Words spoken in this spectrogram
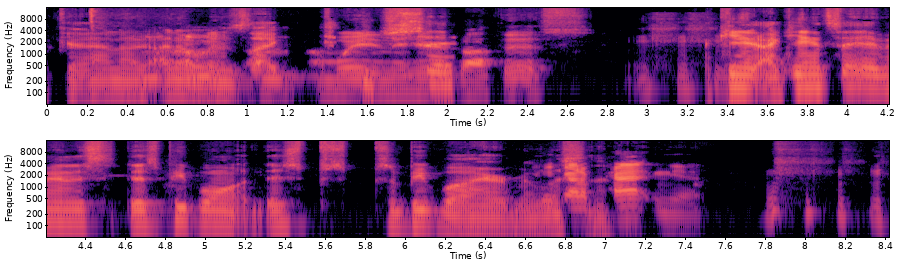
Okay, I know. I know. I'm, It was like I'm, I'm waiting to hear said- about this. I can't. I can't say it, man. There's, there's people. There's some people out here, man. We got a patent yet.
